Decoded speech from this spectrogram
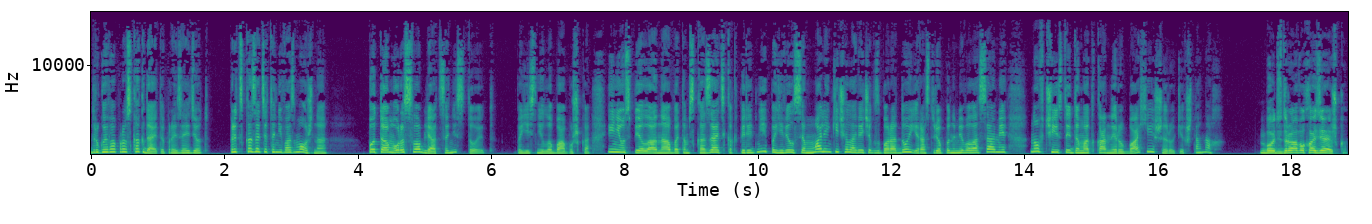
Другой вопрос, когда это произойдет. Предсказать это невозможно. Потому расслабляться не стоит. — пояснила бабушка, и не успела она об этом сказать, как перед ней появился маленький человечек с бородой и растрепанными волосами, но в чистой домотканной рубахе и широких штанах. «Будь здрава, хозяюшка!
